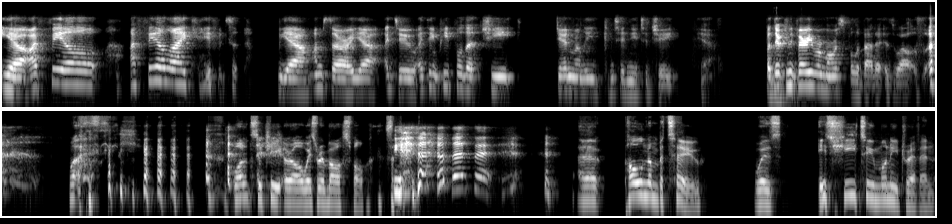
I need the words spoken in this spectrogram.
Yeah, I feel I feel like if it's yeah, I'm sorry. Yeah, I do. I think people that cheat generally continue to cheat. Yeah, but they're mm. very remorseful about it as well. So. Well, once a cheater, always remorseful. yeah, that's it. Uh, poll number two was is she too money driven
